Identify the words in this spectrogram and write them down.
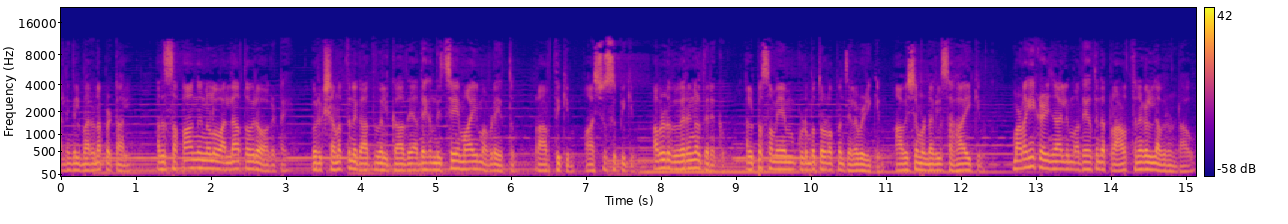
അല്ലെങ്കിൽ മരണപ്പെട്ടാൽ അത് സഭാംഗങ്ങളോ അല്ലാത്തവരോ ആകട്ടെ. ഒരു ക്ഷണത്തിന് കാത്തു നിൽക്കാതെ അദ്ദേഹം നിശ്ചയമായും അവിടെ എത്തും പ്രാർത്ഥിക്കും ആശ്വസിപ്പിക്കും അവരുടെ വിവരങ്ങൾ തിരക്കും അല്പസമയം കുടുംബത്തോടൊപ്പം ചെലവഴിക്കും ആവശ്യമുണ്ടെങ്കിൽ സഹായിക്കും മടങ്ങിക്കഴിഞ്ഞാലും അദ്ദേഹത്തിന്റെ പ്രാർത്ഥനകളിൽ അവരുണ്ടാവും.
